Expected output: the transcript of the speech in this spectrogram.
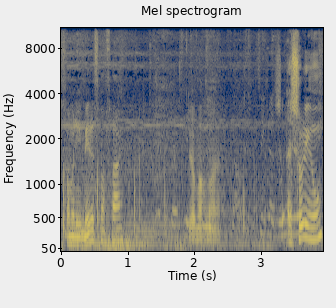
Sollen wir die Mädels mal fragen? Ja, mach mal. Entschuldigung,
